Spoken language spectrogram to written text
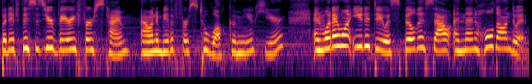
But if this is your very first time, I want to be the first to welcome you here. And what I want you to do is fill this out and then hold on to it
